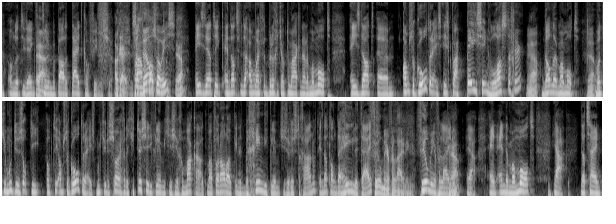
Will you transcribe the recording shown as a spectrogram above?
omdat hij denkt Ja. dat hij een bepaalde tijd kan finishen. Wat wel zo is, Ja, is dat ik, en dat om even het bruggetje ook te maken naar de Marmot, is dat ehm Amstel Gold Race is qua pacing lastiger ja, dan de Marmot. ja. Want je moet dus op die, op die Amstel Gold Race, moet je dus zorgen dat je tussen die klimmetjes je gemak houdt, maar vooral ook in het begin die klimmetjes rustig aan doet en dat dan de hele tijd. Veel meer verleidingen. Veel meer verleiding. Ja. Ja. En, en de Marmot, ja, dat zijn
